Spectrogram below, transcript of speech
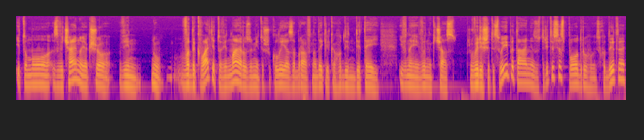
І тому, звичайно, якщо він ну, в адекваті, то він має розуміти, що коли я забрав на декілька годин дітей, і в неї виник час. Вирішити свої питання, зустрітися з подругою, сходити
